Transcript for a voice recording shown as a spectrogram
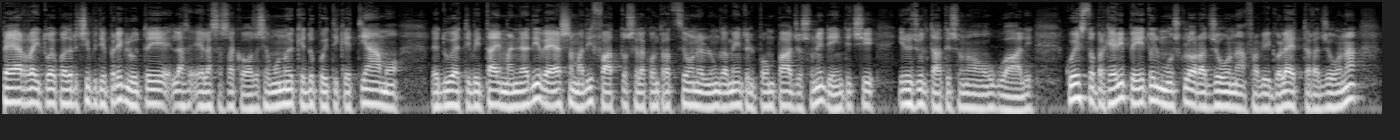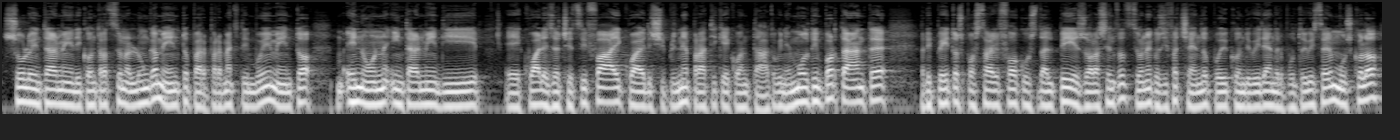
per i tuoi quadricipiti e per i glutei è la stessa cosa. Siamo noi che dopo etichettiamo le due attività in maniera diversa, ma di fatto se la contrazione, l'allungamento e il pompaggio sono identici, i risultati sono uguali. Questo perché, ripeto, il muscolo ragiona, fra virgolette, ragiona solo in termini di contrazione e allungamento movimento per permetterti il movimento e non in termini di eh, quali esercizi fai, quali discipline pratiche e quant'altro. Quindi è molto importante, ripeto, spostare il focus dal peso alla sensazione, così facendo poi condividendo il punto di vista del muscolo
